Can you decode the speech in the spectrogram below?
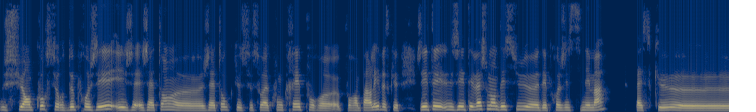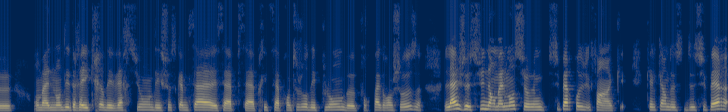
je suis en cours sur deux projets et j'attends, euh, j'attends que ce soit concret pour, euh, pour en parler parce que j'ai été, j'ai été vachement déçue des projets cinéma parce que on m'a demandé de réécrire des versions, des choses comme ça. Et ça, ça a pris, ça prend toujours des plombes pour pas grand chose. Là, je suis normalement sur une super enfin, quelqu'un de, super.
